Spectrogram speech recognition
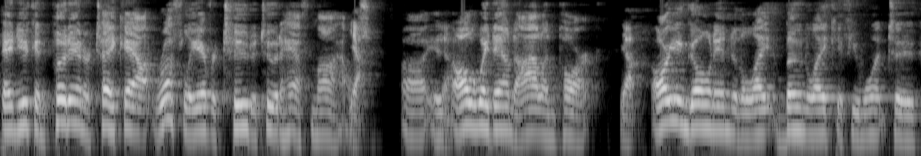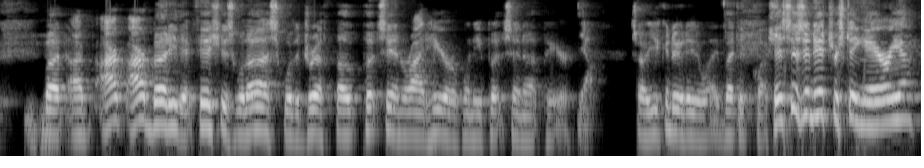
And you can put in or take out roughly every two to two and a half miles. Yeah. Uh, Yeah. all the way down to Island Park. Yeah. Or you can go on into the lake, Boone Lake if you want to. Mhm. But our, our buddy that fishes with us with a drift boat puts in right here when he puts in up here. Yeah. So you can do it either way. But. This is an interesting area.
